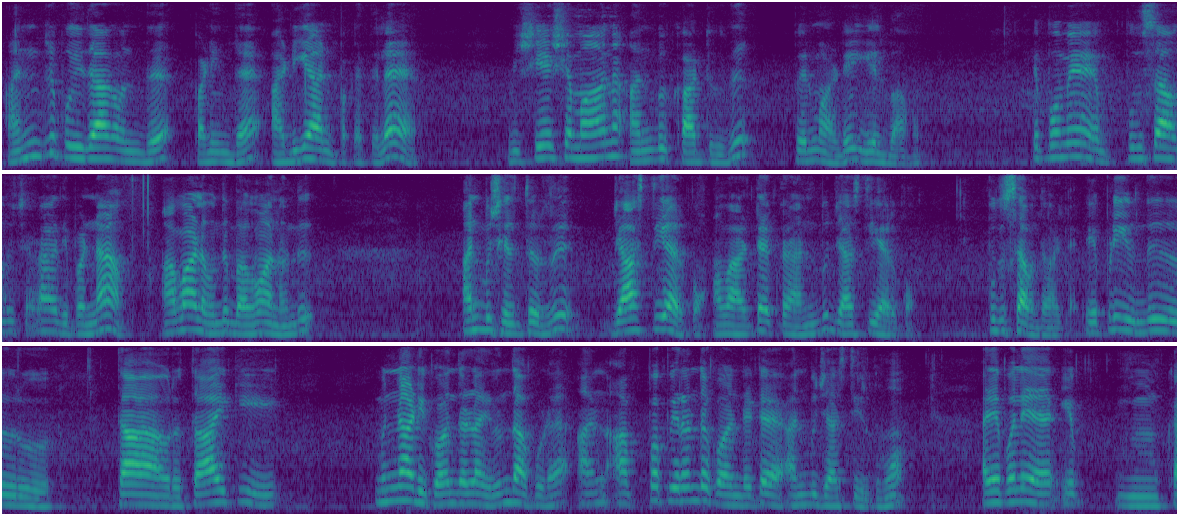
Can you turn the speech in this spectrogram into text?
அன்று புதிதாக வந்து பணிந்த அடியான் பக்கத்தில் விசேஷமான அன்பு காட்டுவது பெருமாளுடைய இயல்பாகும். எப்போவுமே புதுசாக வந்து சரணாகதி பண்ணால் அவளை வந்து பகவான் வந்து அன்பு செலுத்துறது ஜாஸ்தியாக இருக்கும். அவள்கிட்ட இருக்கிற அன்பு ஜாஸ்தியாக இருக்கும். புதுசாக வந்தவள்கிட்ட. எப்படி வந்து ஒரு தா ஒரு தாய்க்கு முன்னாடி குழந்தைலாம் இருந்தால் கூட அந் அப்போ பிறந்த குழந்தைகிட்ட அன்பு ஜாஸ்தி இருக்குமோ? அதே போல் எப் க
